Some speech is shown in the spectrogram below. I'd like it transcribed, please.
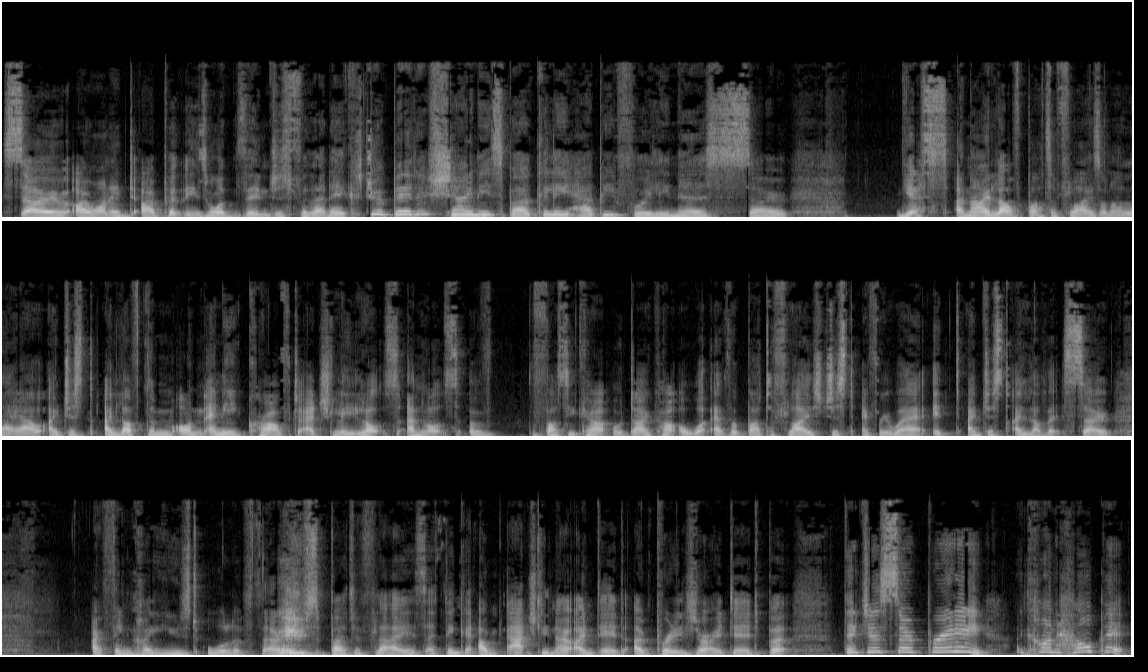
So I wanted, I put these ones in just for that extra bit of shiny, sparkly, happy foiliness. So yes, and I love butterflies on a layout. I just, I love them on any craft actually. Lots and lots of fussy cut or die cut or whatever butterflies just everywhere. It, I just, I love it so. I think I used all of those butterflies. I think, um, actually, no, I did. I'm pretty sure I did, but they're just so pretty. I can't help it.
